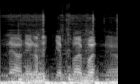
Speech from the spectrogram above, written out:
แล้วนี่ก็จะเจ็บซอยเพิ่นนะครับยังไปนอน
